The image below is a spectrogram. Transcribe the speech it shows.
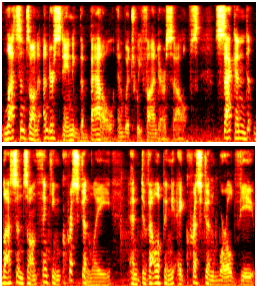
lessons on understanding the battle in which we find ourselves. Second, lessons on thinking Christianly and developing a Christian worldview.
